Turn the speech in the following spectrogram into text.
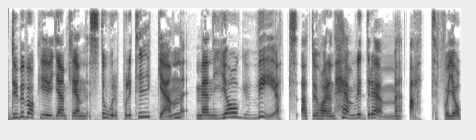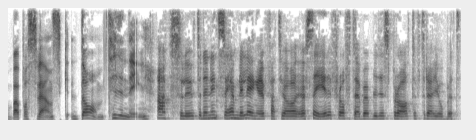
Du bevakar ju egentligen storpolitiken, men jag vet att du har en hemlig dröm att få jobba på Svensk Damtidning. Absolut, och den är inte så hemlig längre för att jag, jag säger det för ofta, jag börjar bli desperat efter det här jobbet.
